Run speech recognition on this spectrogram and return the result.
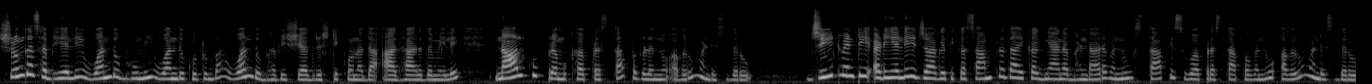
ಶೃಂಗಸಭೆಯಲ್ಲಿ ಒಂದು ಭೂಮಿ, ಒಂದು ಕುಟುಂಬ, ಒಂದು ಭವಿಷ್ಯ ದೃಷ್ಟಿಕೋನದ ಆಧಾರದ ಮೇಲೆ ನಾಲ್ಕು ಪ್ರಮುಖ ಪ್ರಸ್ತಾಪಗಳನ್ನು ಅವರು ಮಂಡಿಸಿದರು. ಜಿ ಟ್ವೆಂಟಿ ಅಡಿಯಲ್ಲಿ ಜಾಗತಿಕ ಸಾಂಪ್ರದಾಯಿಕ ಜ್ಞಾನ ಭಂಡಾರವನ್ನು ಸ್ಥಾಪಿಸುವ ಪ್ರಸ್ತಾಪವನ್ನು ಅವರು ಮಂಡಿಸಿದರು.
